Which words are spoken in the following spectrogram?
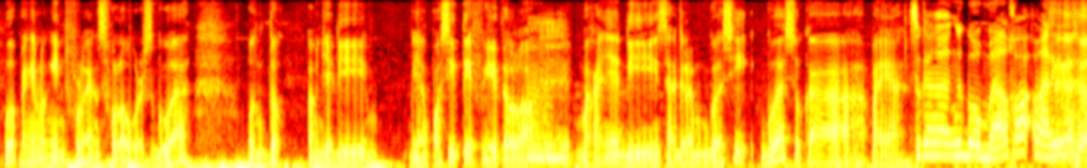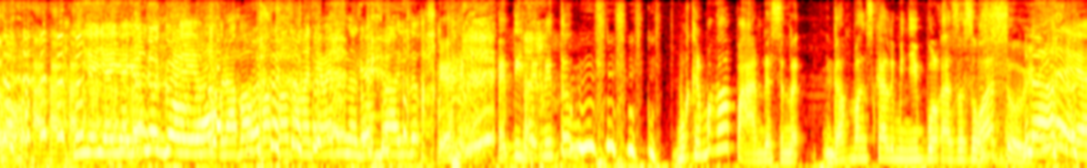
Gue pengen menginfluence followers gue untuk menjadi yang positif gitu loh. Makanya di Instagram gue sih, gue suka apa ya? Suka nge- ngegombal kok Mario. Iya iya iya iya. Ngegombal. Iya, beberapa foto sama cewek itu ngegombal gitu. Netizen itu bukan mengapa anda senang gampang sekali menyimpulkan sesuatu gitu. Iya ya.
